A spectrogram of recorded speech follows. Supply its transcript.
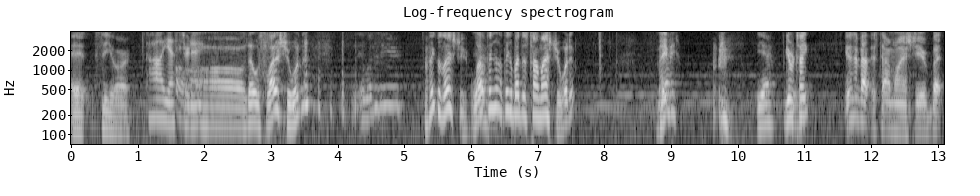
at CR. Ah, yesterday. Oh, that was last year, wasn't it? It was it here? I think it was last year. Well, I think I think about this time last year, wasn't it? Maybe, Yeah. give or take. It was about this time last year, but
